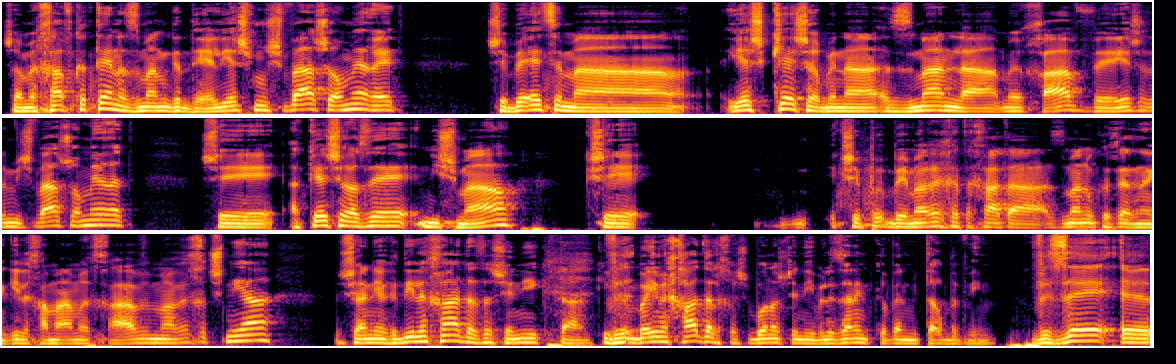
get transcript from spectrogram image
כשהמרחב קטן, הזמן גדל. יש משוואה שאומרת שבעצם ה... יש קשר בין הזמן למרחב, ויש איזו משוואה שאומרת שהקשר הזה נשמר, כש... כשבמערכת אחת הזמן הוא כזה, אז אני אגיד לך מה המרחב, ובמערכת שנייה, שאני אגדיל אחד, אז השני יקטן. כי ו- הם באים אחד על חשבון השני, ולזה אני מתכוון מתערבבים. וזה אה,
